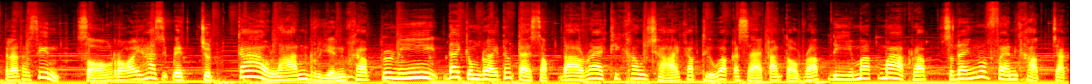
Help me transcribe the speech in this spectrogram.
ไปแล้วทั้งสิ้น 251.9 ล้านเหรียญครับเรื่องนี้ได้กำไรตั้งแต่สัปดาห์แรกที่เข้าฉายครับถือว่ากระแสการตอบรับดีมากๆครับ แสดงว่าแฟนคลับจาก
